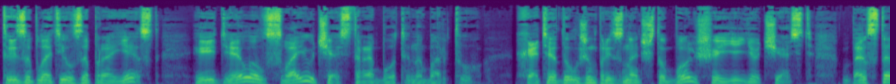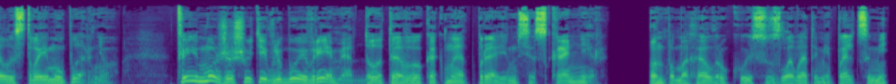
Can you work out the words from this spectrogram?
Ты заплатил за проезд и делал свою часть работы на борту. Хотя должен признать, что большая ее часть досталась твоему парню. Ты можешь уйти в любое время, до того, как мы отправимся с Кранир». Он помахал рукой с узловатыми пальцами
